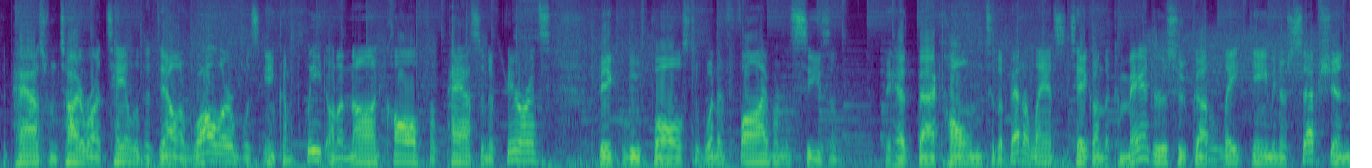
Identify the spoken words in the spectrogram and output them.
The pass from Tyrod Taylor to Darren Waller was incomplete on a non-call for pass interference. Big Blue falls to 1 5 on the season. They head back home to the Meadowlands to take on the Commanders, who got a late game interception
